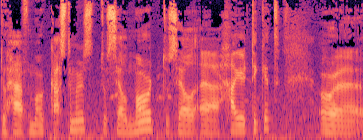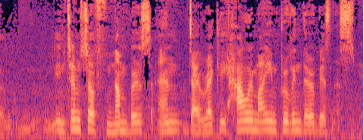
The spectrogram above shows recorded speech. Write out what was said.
to have more customers, to sell more, to sell a higher ticket. Or uh, in terms of numbers and directly, how am I improving their business Yeah.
